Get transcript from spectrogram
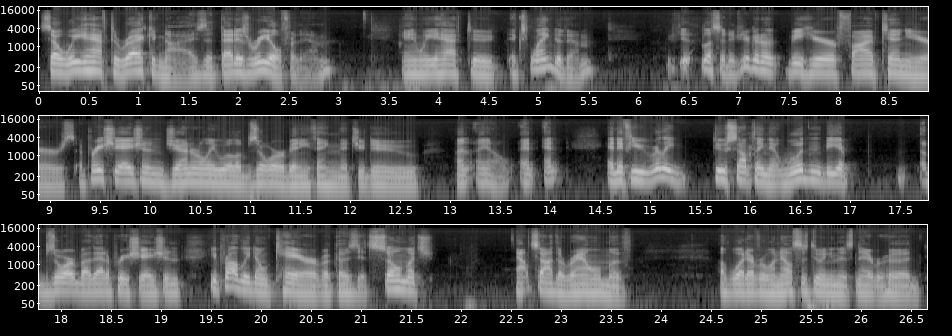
So we have to recognize that that is real for them. And we have to explain to them if you, listen, if you're going to be here five, ten years, appreciation generally will absorb anything that you do. Uh, you know, and, and and if you really do something that wouldn't be a, absorbed by that appreciation, you probably don't care because it's so much outside the realm of of what everyone else is doing in this neighborhood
